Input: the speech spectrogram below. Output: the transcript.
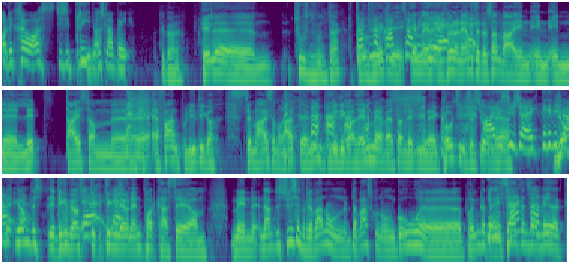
Og det kræver også disciplin at slappe af. Det gør det. Helle, øh, tusind, tusind tak. Tak, Det var var kommet, Tommy. Jamen, jeg, jeg er- føler nærmest, at det sådan var en, en, en uh, lidt dig som øh, erfaren politiker, til mig som ret øh, ny politiker, også ende med at være sådan lidt en øh, coaching-session Nej, det synes jeg ikke. Det kan vi jo, gøre. Jo, men det, ja, det kan vi også. Ja, det, det kan vi ja. lave en anden podcast serie om. Men nej, men det synes jeg, for der var, nogle, der var sgu nogle gode øh, pointer der. Jamen, Især tak, den der Tommy. med at,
